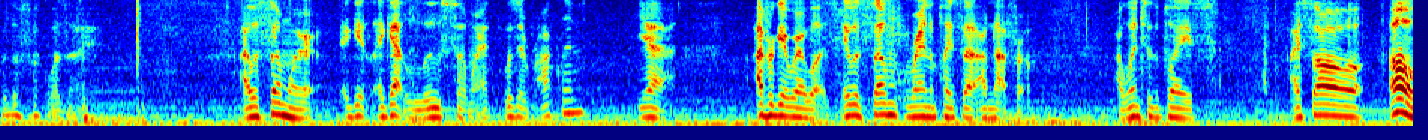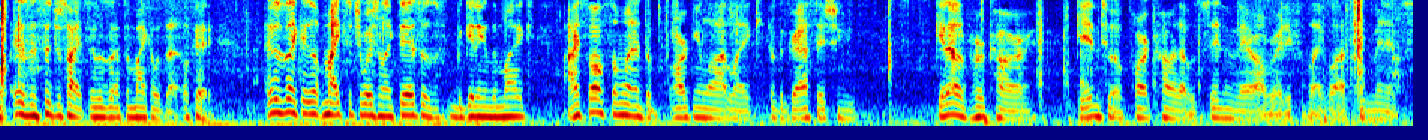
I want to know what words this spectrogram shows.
Where the fuck was I? I was somewhere. I get, I got loose somewhere. Was it Rocklin? Yeah, I forget where it was. It was some random place that I'm not from. I went to the place. I saw. Oh, it was in Citrus Heights. It was at the mic I was at. Okay, it was like a mic situation like this. It was the beginning of the mic. I saw someone at the parking lot, like of the gas station, get out of her car, get into a parked car that was sitting there already for like the last two minutes,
